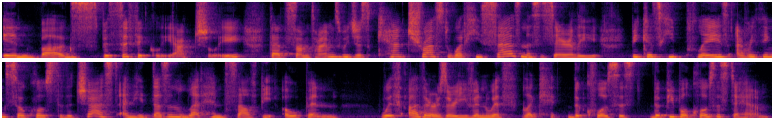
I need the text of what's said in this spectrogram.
in Bugs specifically, actually, that sometimes we just can't trust what he says necessarily because he plays everything so close to the chest and he doesn't let himself be open with others or even with like the closest the people closest to him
